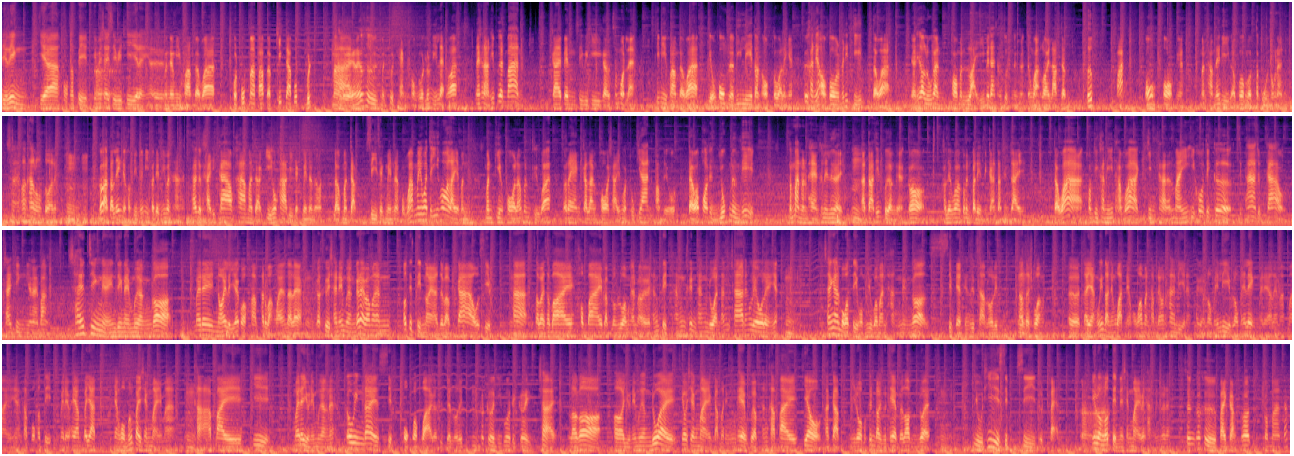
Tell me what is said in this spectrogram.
ฟีลลิ่งเกียร์หกสปีดที่ไม่ใช่ CVT อะไรอย่างเงี้ยเออ มันยังมีความแบบว่ากดปุ๊บมาปั๊บแบบคลิกดาวปุ๊บบึ๊ดมาเลยใช่นั่นก็คือเหมือนจุดแข็งของรถรุ่นนี้แหละว่า ในขณะที่เพื่อนบ้านกลายเป็น CVT กับทั้งหมดแหละ ที่มีความแบบว่าเดี๋ยวอมเดี๋ยวดีเลย์ตอนออกตัวอะไรเงี้ยคือคันนี้ออกตัวมันไม่ได้จี๊ดแต่ว่าอย่างที่เรารู้กันพอมันไหลไปได้ทั้งจุดหนึ่งอะจังหวะรอยรับจะปึ๊บปัก โป๊ะออกเนี่ยมันทำได้ดีกว่าพวกรถตระกูลพวกนั้น ใช่ค่อนข้างลงตัวเลย ก็อัตราเร่งเนี่ยความจริงไม่มีประเด็นไม่มีปัญหา ถ้าเกิดใครที่ก้าวข้ามมาจาก Eco Car B segment อะเนาะแล้วมาจับ C segment อะผมว่าไม่ว่าจะยี่ห้ออะไรอะมันมันเพียงพอแล้วมันถือว่าแรงกำลังพอใช้หมดทุกย่านความเร็ว แต่ว่าพอถึงยุคหนึ่งที่น้ำมันมันแพงขึ้นเรื่อยอืมๆอัตราที่เปลืองเนี่ยก็เขาเรียกว่าก็เป็นประเด็นในการตัดสินใจ แต่ว่าความจริงคันนี้ถามว่ากินขนาดนั้นไหม Eco Ticker 15.9 ใช้จริงยังไงบ้าง ใช้จริงเนี่ยจริงๆในเมืองก็ไม่ได้น้อยหรือเยอะกว่าความคาดหวังไว้ตั้งแต่แรก อืม ก็คือใช้ในเมืองก็ได้ประมาณรถติดๆหน่อยอาจจะแบบ 9 10 ถ้าสบายๆคอมไบแบบรวมๆกันแบบเออทั้งติดทั้งขึ้นทั้งด่วนทั้งช้าทั้งเร็วอะไรอย่างเงี้ยใช้งานปกติผมอยู่ประมาณถังหนึ่งก็ 11ถึง13 โลลิตรแล้วแต่ช่วง เออแต่อย่างวิ่งต่างจังหวัดเนี่ยผมว่ามันทำได้ค่อนข้างดีนะถ้าเกิดเราไม่รีบเราไม่เร่งไม่ได้อะไรมากมายอย่างเงี้ยขับปกติไม่ได้พยายามประหยัดอย่างผมเพิ่งไปเชียงใหม่มาอืมขาไปที่ไม่ได้อยู่ในเมืองนะ ก็วิ่งได้ 16 กว่ากว่าๆกับ 17โลลิตรอืมก็เกิน Eco Ticker อีกใช่ แล้วก็พออยู่ในเมืองด้วยเที่ยวเชียงใหม่กลับมาถึงกรุงเทพเกือบทั้งขาไปเที่ยวขากลับมีรวมขึ้นดอยสุเทพไปรอบนึงด้วยอืมอยู่ที่ 14.8อ่า นี่รวมรถติดในเชียงใหม่ไปถังนึงด้วยนะ ซึ่งก็คือไปกลับก็ประมาณสัก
